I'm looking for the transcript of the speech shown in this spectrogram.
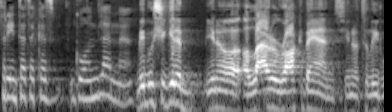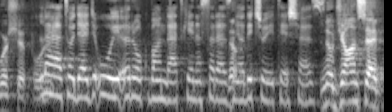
Szerintetek ez gond lenne? maybe we should get a, you know, a, louder rock band, you know, to lead worship. Or, Lehet, hogy egy új rockbandát kéne szerezni No. a dicsőítéshez. no, John said,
